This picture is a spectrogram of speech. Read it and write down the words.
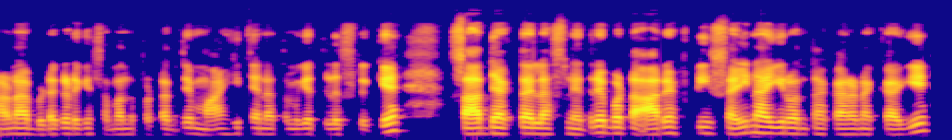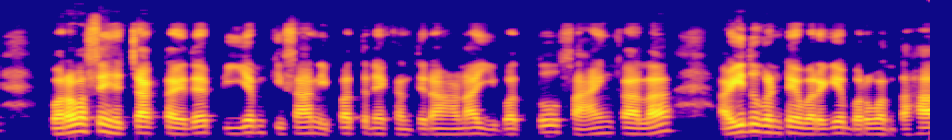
ಹಣ ಬಿಡುಗಡೆಗೆ ಸಂಬಂಧಪಟ್ಟಂತೆ ಮಾಹಿತಿಯನ್ನು ತಮಗೆ ತಿಳಿಸ್ಲಿಕ್ಕೆ ಸಾಧ್ಯ ಆಗ್ತಾ ಇಲ್ಲ ಸ್ನೇಹಿತರೆ, but R F T sign ಆಗಿರುವಂತಹ ಕಾರಣಕ್ಕಾಗಿ ಭರವಸೆ ಹೆಚ್ಚಾಗ್ತಾ ಇದೆ. ಪಿ ಎಂ ಕಿಸಾನ್ ಇಪ್ಪತ್ತನೇ ಕಂತಿನ ಹಣ ಇವತ್ತು ಸಾಯಂಕಾಲ ಐದು ಗಂಟೆವರೆಗೆ ಬರುವಂತಹ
